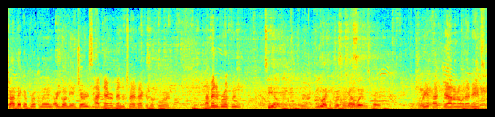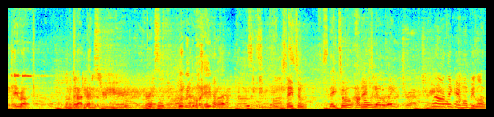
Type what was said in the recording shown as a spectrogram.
Tribeca, Brooklyn. Are you going to be in Jersey? I've never been to Tribeca before. I've been to Brooklyn. yeah You like a Brooklyn guy, Williamsburg. We, uh, yeah, I don't know what that means. A Rod. Tribeca. Brooklyn. What we doing, A Rod? Stay tuned. Stay tuned. How Stay long we gotta wait? Well, I think it won't be long.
